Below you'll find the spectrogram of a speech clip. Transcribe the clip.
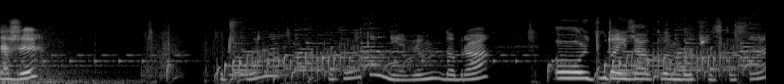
Leży? Poczwórny? Kogo tam? Nie wiem, dobra. Oj, tutaj zaokrąglę wszystko se.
